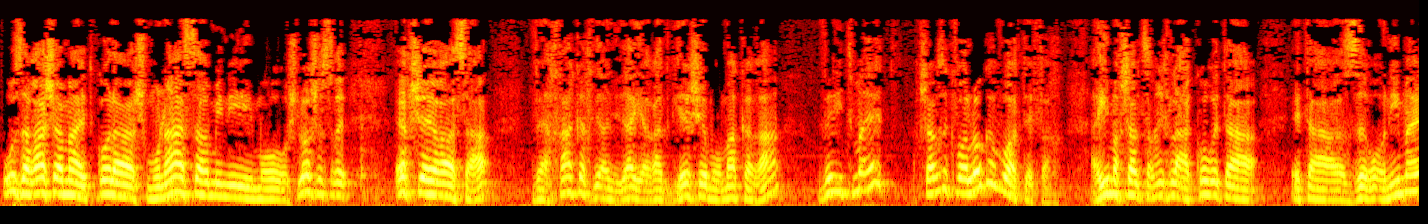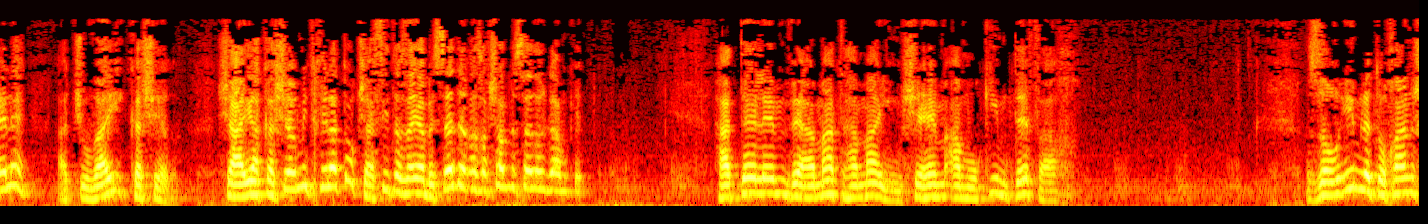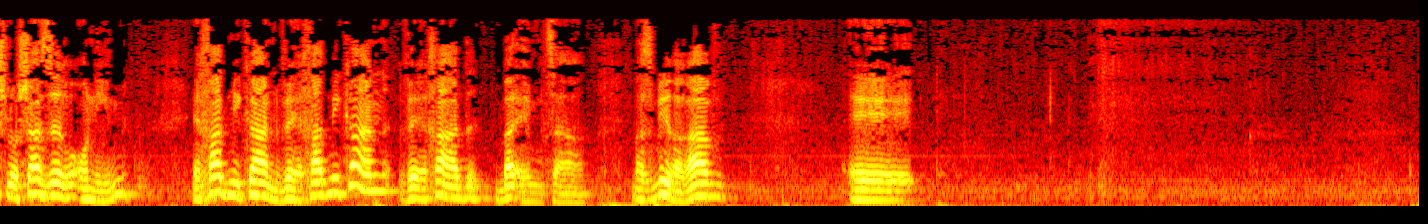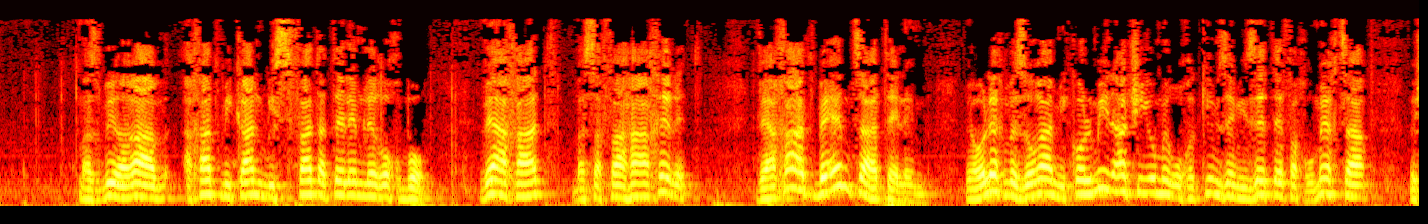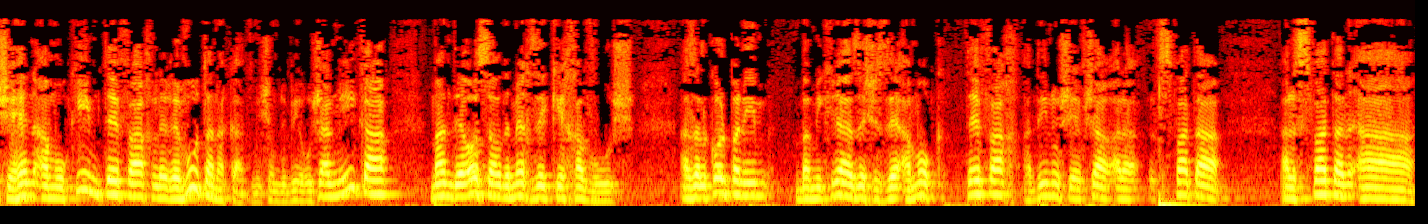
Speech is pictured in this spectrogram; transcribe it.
הוא זרע שם את כל ה-18 מינים או 13, איך שעשה, ואחר כך, אני יודע, ירד גשם או מה קרה, והתמעט. עכשיו זה כבר לא גבוה טפח. האם עכשיו צריך לעקור את, ה, את הזרעונים האלה? התשובה היא כשר. שהיה כשר מתחילתו, כשעשית זה היה בסדר, אז עכשיו בסדר גם כן. התלם ואמת המים שהם עמוקים טפח, זורעים לתוכן שלושה זרעונים, אחד מכאן ואחד מכאן, ואחד באמצע. מסביר הרב, מסביר הרב, אחת מכאן בשפת התלם לרוחבו, ואחת בשפה האחרת, ואחת באמצע התלם, והולך וזורע מכל מין עד שיהיו מרוחקים זה מזה טפח ומחצה, ושהן עמוקים טפח לרבות הנקת, משום דבירושלמי איכא מאן דאוסר דמחזי כחבוש. אז על כל פנים, במקרה הזה שזה עמוק טפח, הדין הוא שאפשר על שפת, ה, על שפת ה,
